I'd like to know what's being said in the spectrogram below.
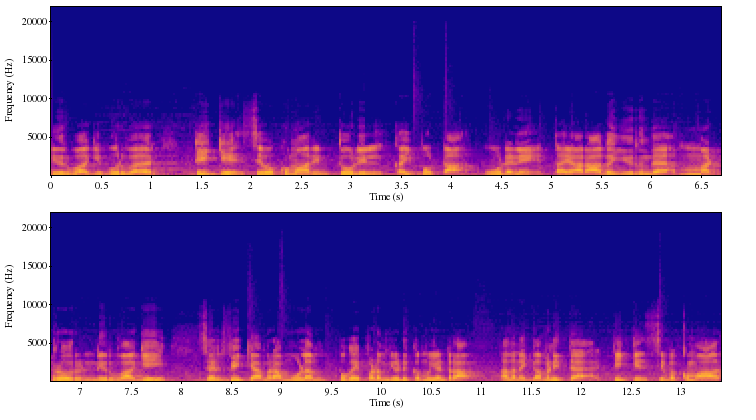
நிர்வாகி ஒருவர் டி கே சிவகுமாரின் தோளில் கை போட்டார். உடனே தயாராக இருந்த மற்றொரு நிர்வாகி செல்ஃபி கேமரா மூலம் புகைப்படம் எடுக்க முயன்றார். அதனை கவனித்த டி கே சிவகுமார்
